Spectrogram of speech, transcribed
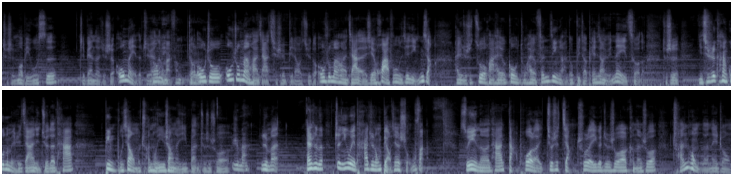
就是莫比乌斯这边的，就是欧美的这边的漫就欧洲欧洲漫画家其实比较居多，欧洲漫画家的一些画风的一些影响，还有就是作画、还有构图、还有分镜啊，都比较偏向于那一侧的。就是你其实看《孤独美食家》，你觉得它并不像我们传统意义上的一本，就是说日漫，日漫，但是呢，正因为他这种表现手法，所以呢，他打破了，就是讲出了一个，就是说可能说传统的那种。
